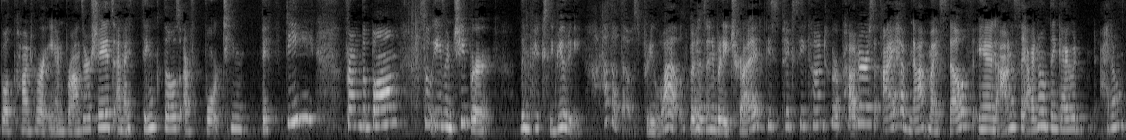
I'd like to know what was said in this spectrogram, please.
both contour and bronzer shades. And I think those are $14.50 from the balm. So even cheaper than Pixi Beauty. I thought that was pretty wild. But has anybody tried these Pixi contour powders? I have not myself. And honestly, I don't think I would, I don't,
